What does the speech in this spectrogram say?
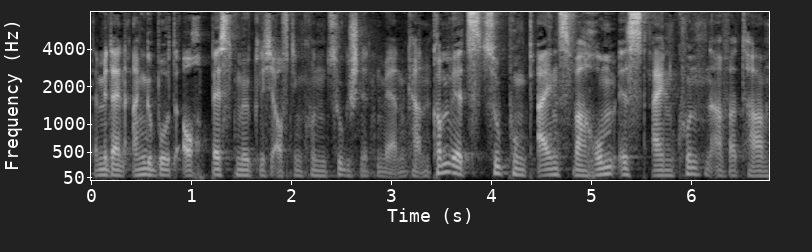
damit dein Angebot auch bestmöglich auf den Kunden zugeschnitten werden kann. Kommen wir jetzt zu Punkt eins: Warum ist ein Kundenavatar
